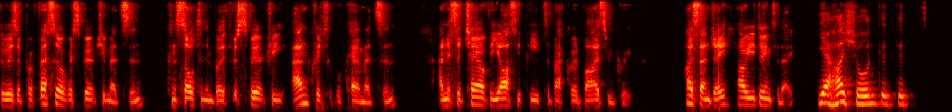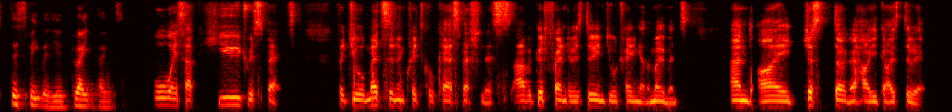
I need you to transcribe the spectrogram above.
who is a professor of respiratory medicine, consultant in both respiratory and critical care medicine, and is the chair of the RCP Tobacco Advisory Group. Hi, Sanjay. How are you doing today? Yeah, hi, Sean. Good, good to speak with you. Great, thanks. Always have huge respect for dual medicine and critical care specialists. I have a good friend who is doing dual training at the moment, and I just don't know how you guys do it.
